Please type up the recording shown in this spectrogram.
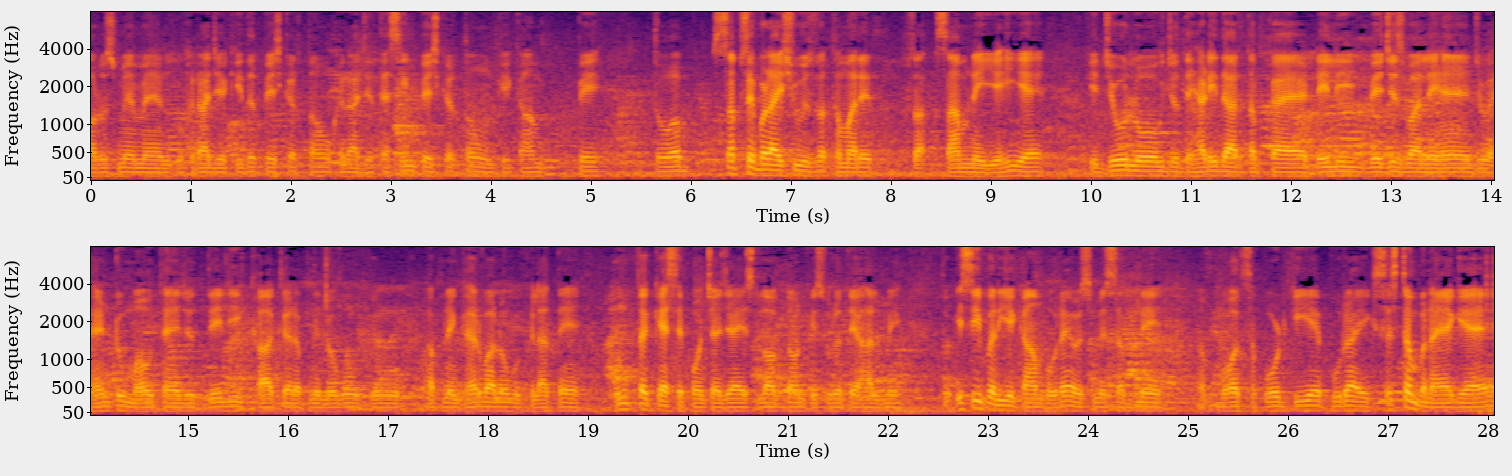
اور اس میں میں ان کو خراج عقیدت پیش کرتا ہوں، خراج تحسین پیش کرتا ہوں ان کے کام پہ۔ تو اب سب سے بڑا ایشو اس وقت ہمارے سامنے یہی ہے کہ جو لوگ جو دہاڑی دار طبقہ ہے ڈیلی ویجز والے ہیں، جو ہینڈ ٹو ماؤتھ ہیں، جو ڈیلی کھا کر اپنے لوگوں کو، اپنے گھر والوں کو کھلاتے ہیں، ان تک کیسے پہنچا جائے اس لاک ڈاؤن کی صورت حال میں؟ تو اسی پر یہ کام ہو رہا ہے۔ اس میں سب نے بہت سپورٹ کی ہے، پورا ایک سسٹم بنایا گیا ہے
